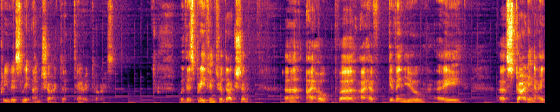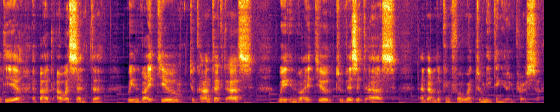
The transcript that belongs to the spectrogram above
previously uncharted territories. With this brief introduction, uh, I hope uh, I have given you a, a, starting idea about our center. We invite you to contact us, we invite you to visit us, and I'm looking forward to meeting you in person.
